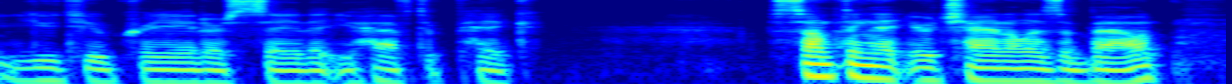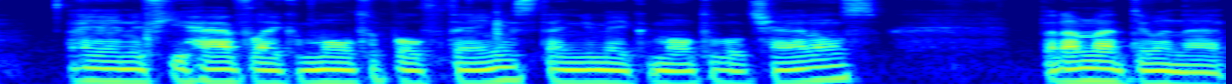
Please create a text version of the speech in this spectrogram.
YouTube creators say that you have to pick something that your channel is about. And if you have like multiple things, then you make multiple channels. But I'm not doing that.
